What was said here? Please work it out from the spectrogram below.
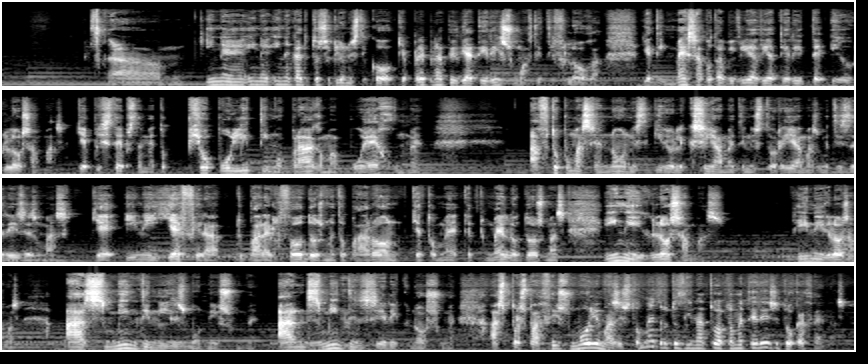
είναι, είναι, είναι κάτι το συγκλονιστικό και πρέπει να τη διατηρήσουμε αυτή τη φλόγα γιατί μέσα από τα βιβλία διατηρείται η γλώσσα μας. Και πιστέψτε με το πιο πολύτιμο πράγμα που έχουμε αυτό που μας ενώνει στην κυριολεξία με την ιστορία μας, με τις ρίζες μας και είναι η γέφυρα του παρελθόντος με το παρόν και, το, και του μέλλοντός μας είναι η γλώσσα μας. Είναι η γλώσσα μας. Ας μην την λησμονήσουμε, ας μην την συρρυκνώσουμε, ας προσπαθήσουμε όλοι μαζί στο μέτρο του δυνατού, από το μετερίζει το ο καθένας.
